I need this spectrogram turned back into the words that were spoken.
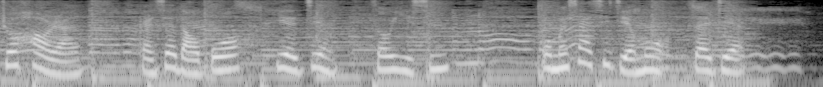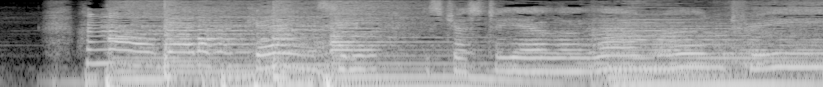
周浩然。感谢导播叶静、邹艺兴，我们下期节目再见。just a yellow lemon tree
